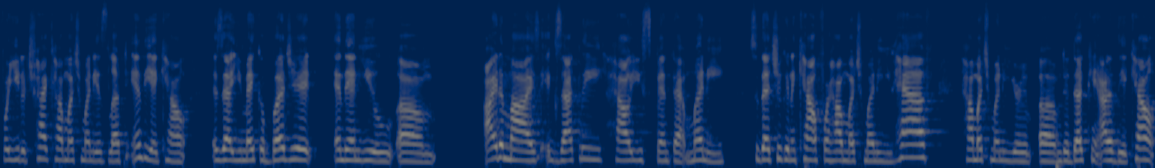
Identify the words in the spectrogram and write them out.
for you to track how much money is left in the account, is that you make a budget and then you um, itemize exactly how you spent that money so that you can account for how much money you have, how much money you're um, deducting out of the account,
